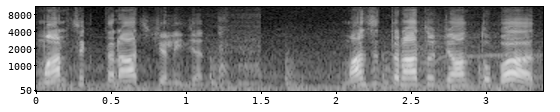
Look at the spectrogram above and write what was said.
ਮਾਨਸਿਕ ਤਣਾਅ 'ਚ ਚਲੀ ਜਾਂਦੀ ਮਾਨਸਿਕ ਤਣਾਅ ਤੋਂ ਜਾਣ ਤੋਂ ਬਾਅਦ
